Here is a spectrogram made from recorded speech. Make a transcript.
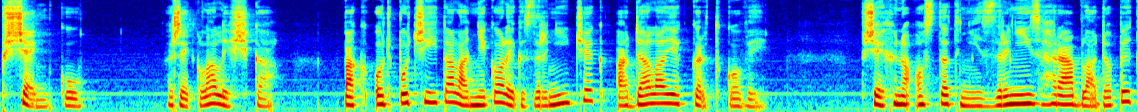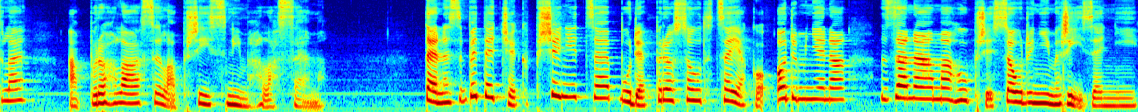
pšenku řekla liška. Pak odpočítala několik zrníček a dala je krtkovi. Všechno ostatní zrní zhrábla do pytle a prohlásila přísným hlasem. Ten zbyteček pšenice bude pro soudce jako odměna za námahu při soudním řízení.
